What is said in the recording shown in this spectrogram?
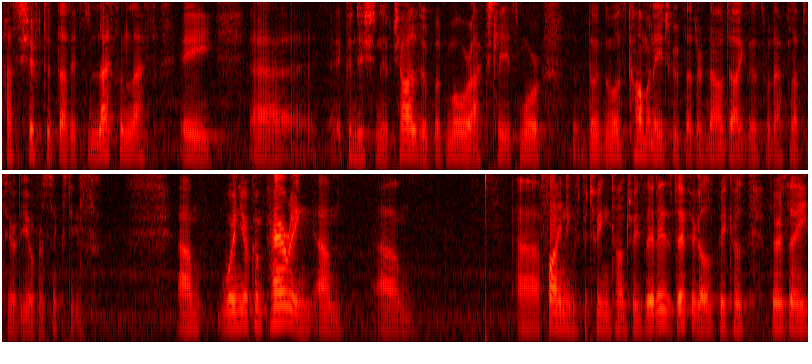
has shifted that it's less and less a, uh, a condition of childhood, but more actually it's more the, the most common age group that are now diagnosed with epilepsy are the over 60s. Um, when you're comparing um, um, uh, findings between countries, it is difficult because there's a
